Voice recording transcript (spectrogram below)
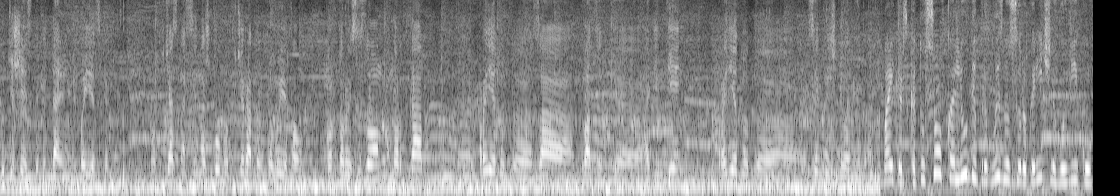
путешествиями, дальними поездками. Вот, в частности, наш клуб вот вчера только выехал во второй сезон, Нордкап. Э, проедут э, за 21 день, проедут э, 7 тысяч километров. Байкерська тусовка люди приблизно 40-річного віку,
